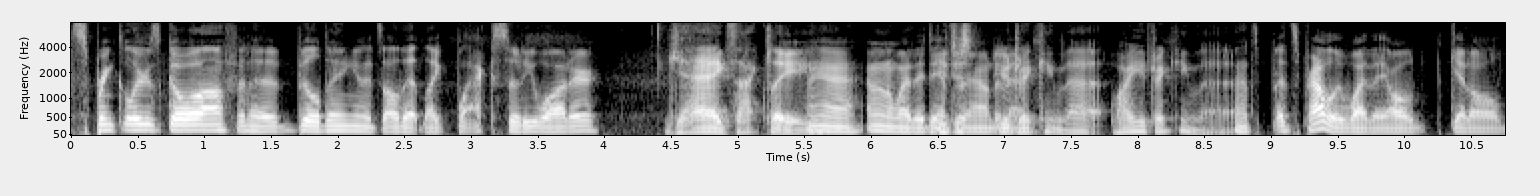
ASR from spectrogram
sprinklers go off in a building and it's all that like black sooty water. Yeah, exactly. Yeah, I don't know why they you dance just around. you're drinking that. Why are you drinking that? That's that's probably why they all get all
